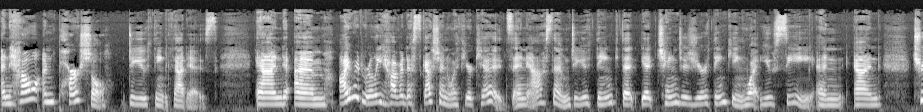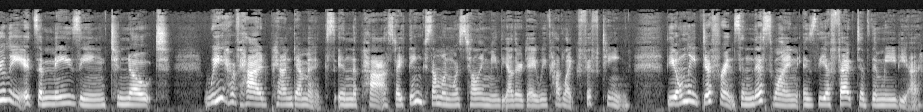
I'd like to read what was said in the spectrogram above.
And how impartial do you think that is? And um, I would really have a discussion with your kids and ask them, do you think that it changes your thinking, what you see? And and truly it's amazing to note we have had pandemics in the past. I think someone was telling me the other day we've had like 15. The only difference in this one is the effect of the media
